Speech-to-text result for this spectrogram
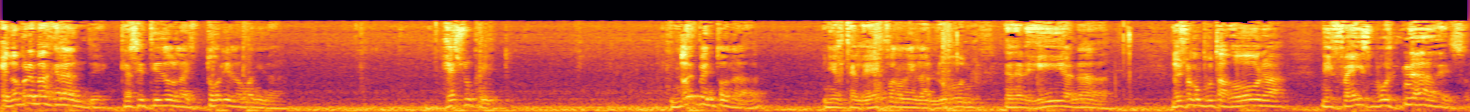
El hombre más grande que ha existido en la historia de la humanidad, Jesucristo, no inventó nada, ni el teléfono, ni la luz, ni energía, nada. No hizo computadora, ni Facebook, nada de eso.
